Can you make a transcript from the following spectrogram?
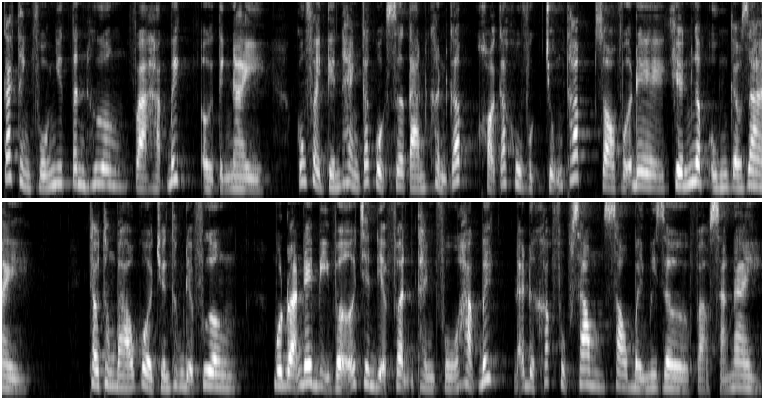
các thành phố như Tân Hương và Hạc Bích ở tỉnh này cũng phải tiến hành các cuộc sơ tán khẩn cấp khỏi các khu vực trũng thấp do vỡ đê khiến ngập úng kéo dài. Theo thông báo của truyền thông địa phương, một đoạn đê bị vỡ trên địa phận thành phố Hạc Bích đã được khắc phục xong sau 70 giờ vào sáng nay.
